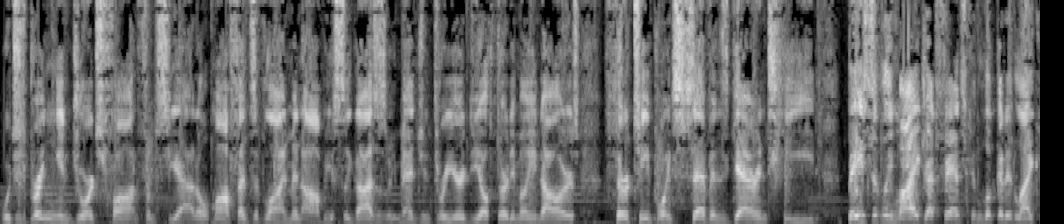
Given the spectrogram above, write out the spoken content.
which is bringing in George Fant from Seattle. Offensive lineman, obviously, guys, as we mentioned, three year deal, $30 million, 13.7 is guaranteed. Basically, my Jet fans can look at it like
